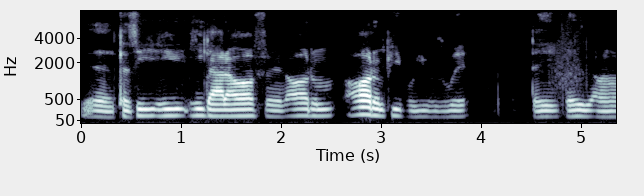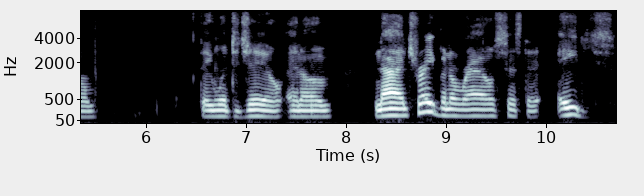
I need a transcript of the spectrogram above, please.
yeah, because he, he he got off, and all them all them people he was with, they they um they went to jail, and um Nine Trey been around since the eighties,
